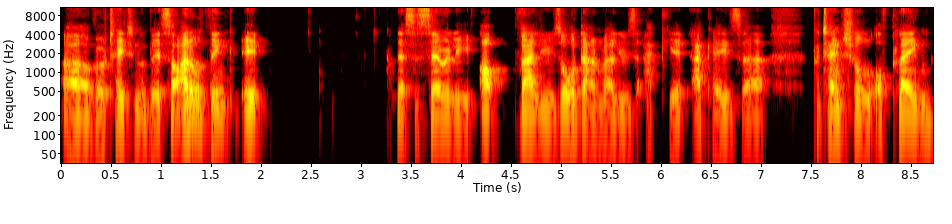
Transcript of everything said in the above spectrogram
uh, rotating a bit. So I don't think it necessarily up values or down values Ake, Ake's uh, potential of playing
